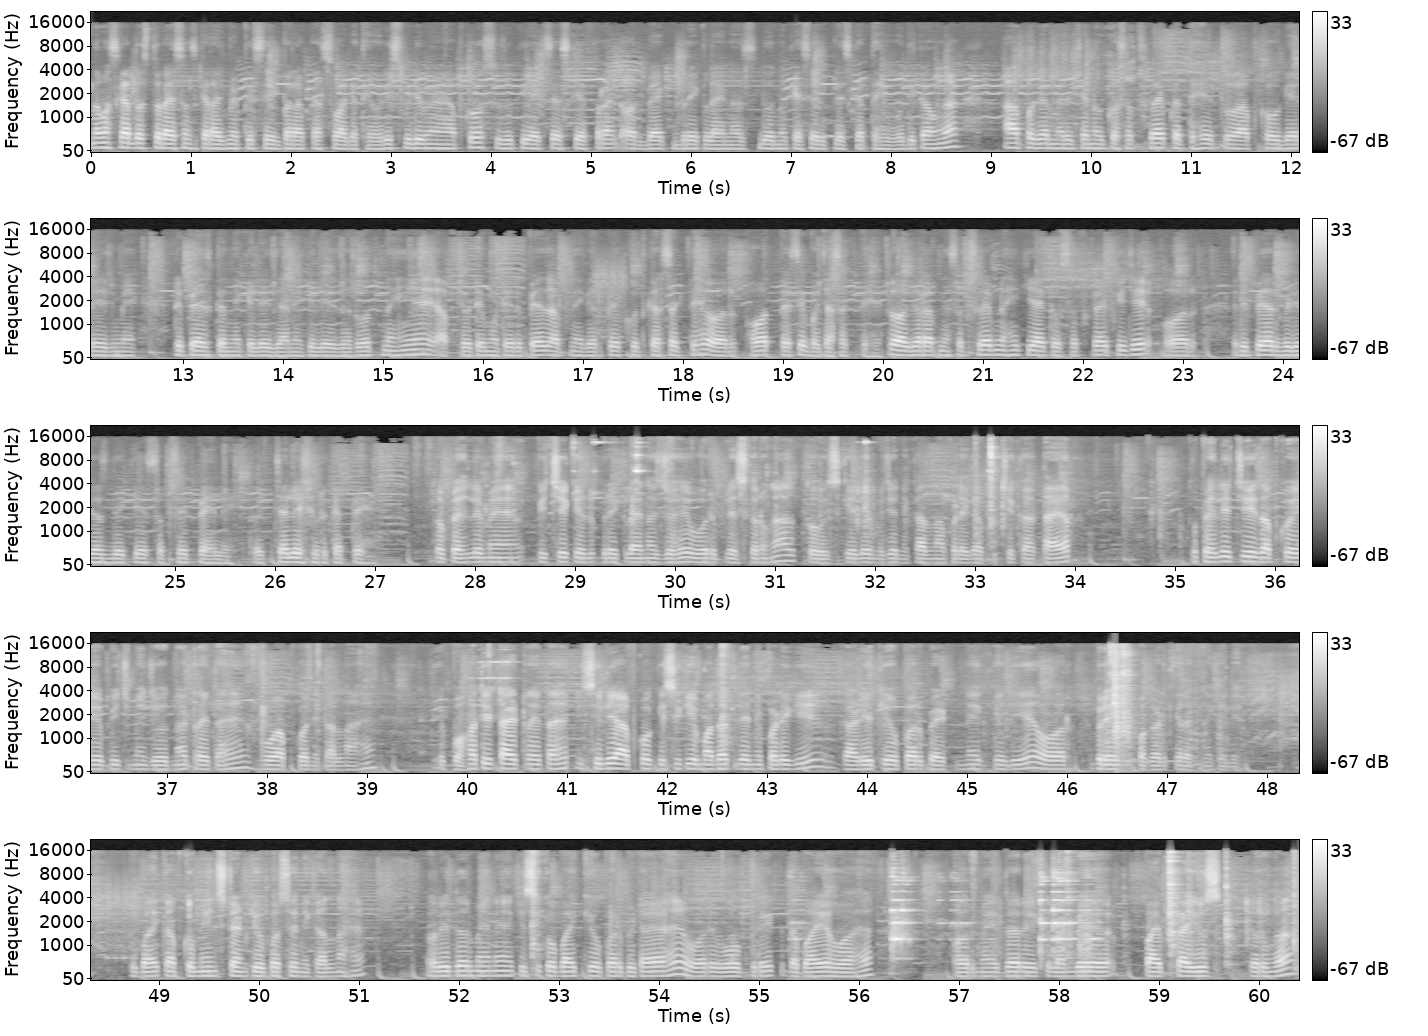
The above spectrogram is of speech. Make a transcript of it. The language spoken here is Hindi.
नमस्कार दोस्तों रायसंस गराज में फिर से एक बार आपका स्वागत है। और इस वीडियो में मैं आपको सुजुकी एक्सेस के फ्रंट और बैक ब्रेक लाइनर्स दोनों कैसे रिप्लेस करते हैं वो दिखाऊँगा। आप अगर मेरे चैनल को सब्सक्राइब करते हैं तो आपको गैरेज में रिपेयर करने के लिए जाने के लिए ज़रूरत नहीं है। आप छोटे मोटे रिपेयर अपने घर पे खुद कर सकते हैं और बहुत पैसे बचा सकते हैं। तो अगर आपने सब्सक्राइब नहीं किया है तो सब्सक्राइब कीजिए और रिपेयर वीडियोस देखिए सबसे पहले। तो चलिए शुरू करते हैं। तो पहले मैं पीछे के ब्रेक लाइनर्स जो है वो रिप्लेस करूँगा तो इसके लिए मुझे निकालना पड़ेगा पीछे का टायर तो पहली चीज़ आपको ये बीच में जो नट रहता है, वो आपको निकालना है। ये बहुत ही टाइट रहता है, इसीलिए आपको किसी की मदद लेनी पड़ेगी गाड़ी के ऊपर बैठने के लिए और ब्रेक पकड़ के रखने के लिए। तो बाइक आपको मेन स्टैंड के ऊपर से निकालना है और इधर मैंने किसी को बाइक के ऊपर बिठाया है और वो ब्रेक दबाया हुआ है। और मैं इधर एक लंबे पाइप का यूज़ करूँगा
